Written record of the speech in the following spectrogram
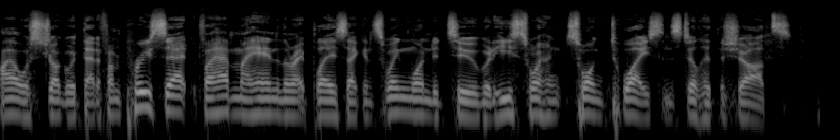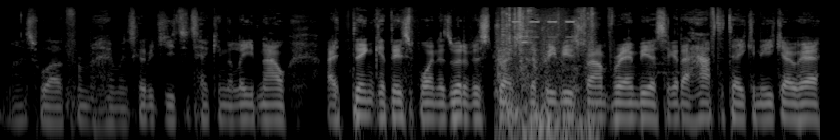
I always struggle with that. If I'm preset, if I have my hand in the right place, I can swing one to two, but he swung, swung twice and still hit the shots. Nice work from him. It's going to be G2 taking the lead now. I think at this point, there's a bit of a stretch in the previous round for EnVyUs. They're going to have to take an eco here.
